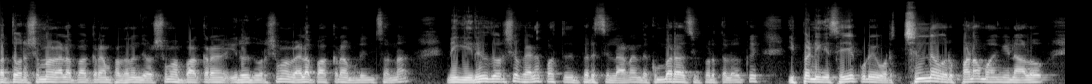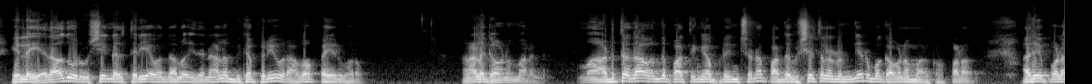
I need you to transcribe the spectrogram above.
பத்து வருஷமாக வேலை பார்க்குறேன் பதினஞ்சு வருஷமாக பார்க்குறேன் இருபது வருஷமாக வேலை பார்க்குறேன் அப்படின்னு சொன்னால் நீங்கள் இருபது வருஷம் வேலை பார்த்தது பெருசு இல்லை. ஆனால் இந்த கும்பராசி பொறுத்தளவுக்கு இப்போ நீங்கள் செய்யக்கூடிய ஒரு சின்ன ஒரு பணம் வாங்கினாலோ இல்லை ஏதாவது ஒரு விஷயங்கள் தெரிய வந்தாலோ இதனால் மிகப்பெரிய ஒரு அவப்பெயர் வரும். அதனால் கவனமாக இருங்க. அடுத்ததாக வந்து பார்த்தீங்க அப்படின்னு சொன்னால் அந்த விஷயத்தில் நீங்கள் ரொம்ப கவனமாக இருக்கணும் பணம். அதே போல்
